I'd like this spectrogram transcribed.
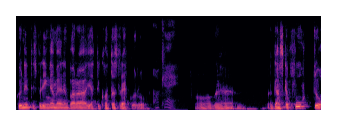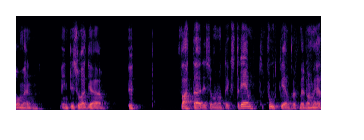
kunde inte springa mer än bara jättekorta sträckor. Och, Okej. och, eh, ganska fort då men inte så att jag uppfattade det som något extremt fort jämfört med de här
